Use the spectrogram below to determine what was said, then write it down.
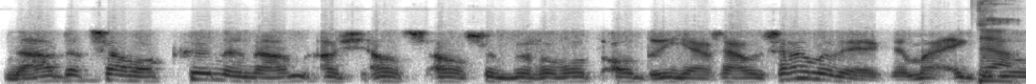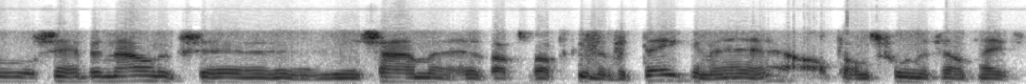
Nou, dat zou wel kunnen dan, als, als, als ze bijvoorbeeld al drie jaar zouden samenwerken. Maar ik bedoel, ja. ze hebben nauwelijks uh, samen wat, wat kunnen betekenen. Althans, Groeneveld heeft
